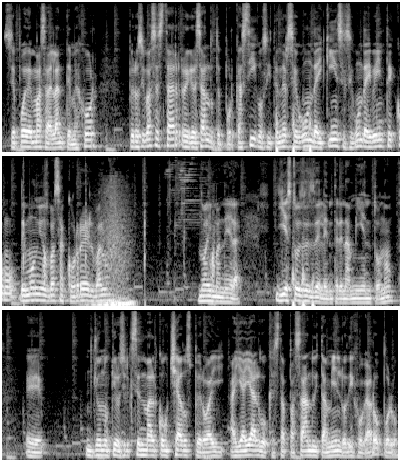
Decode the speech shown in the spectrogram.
Si se puede más adelante mejor pero si vas a estar regresándote por castigos y tener segunda y 15, segunda y 20, ¿cómo demonios vas a correr el balón? No hay manera. Y esto es desde el entrenamiento, ¿no? Eh, yo no quiero decir que estén mal coachados, pero ahí hay, hay, algo que está pasando y también lo dijo Garópolo.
